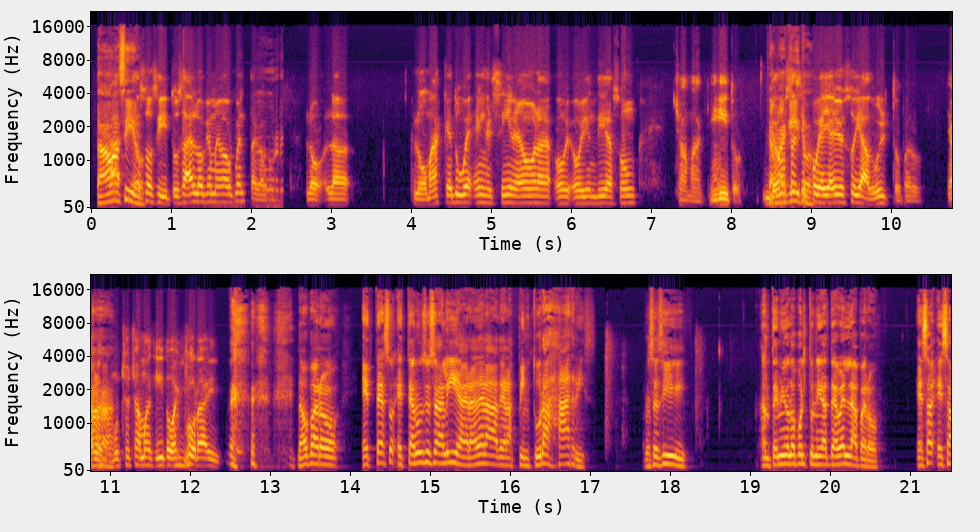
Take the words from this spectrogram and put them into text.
Estaba vacío. Ah, Eso sí, tú sabes lo que me he dado cuenta, cabrón. Lo, la- lo más que tú ves en el cine ahora, hoy, hoy en día, son chamaquitos. Yo no sé si es porque ya yo soy adulto, pero ya muchos chamaquitos hay por ahí. No, pero este, este anuncio salía, era de, la, de las pinturas Harris. No sé si han tenido la oportunidad de verla, pero esa, esa,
